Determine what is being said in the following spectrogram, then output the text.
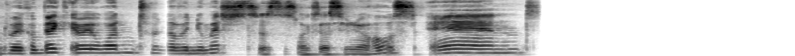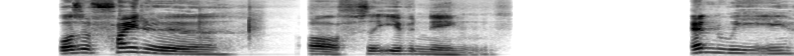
and welcome back everyone to another new match. This is Success your host and for the final of the evening. Can we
